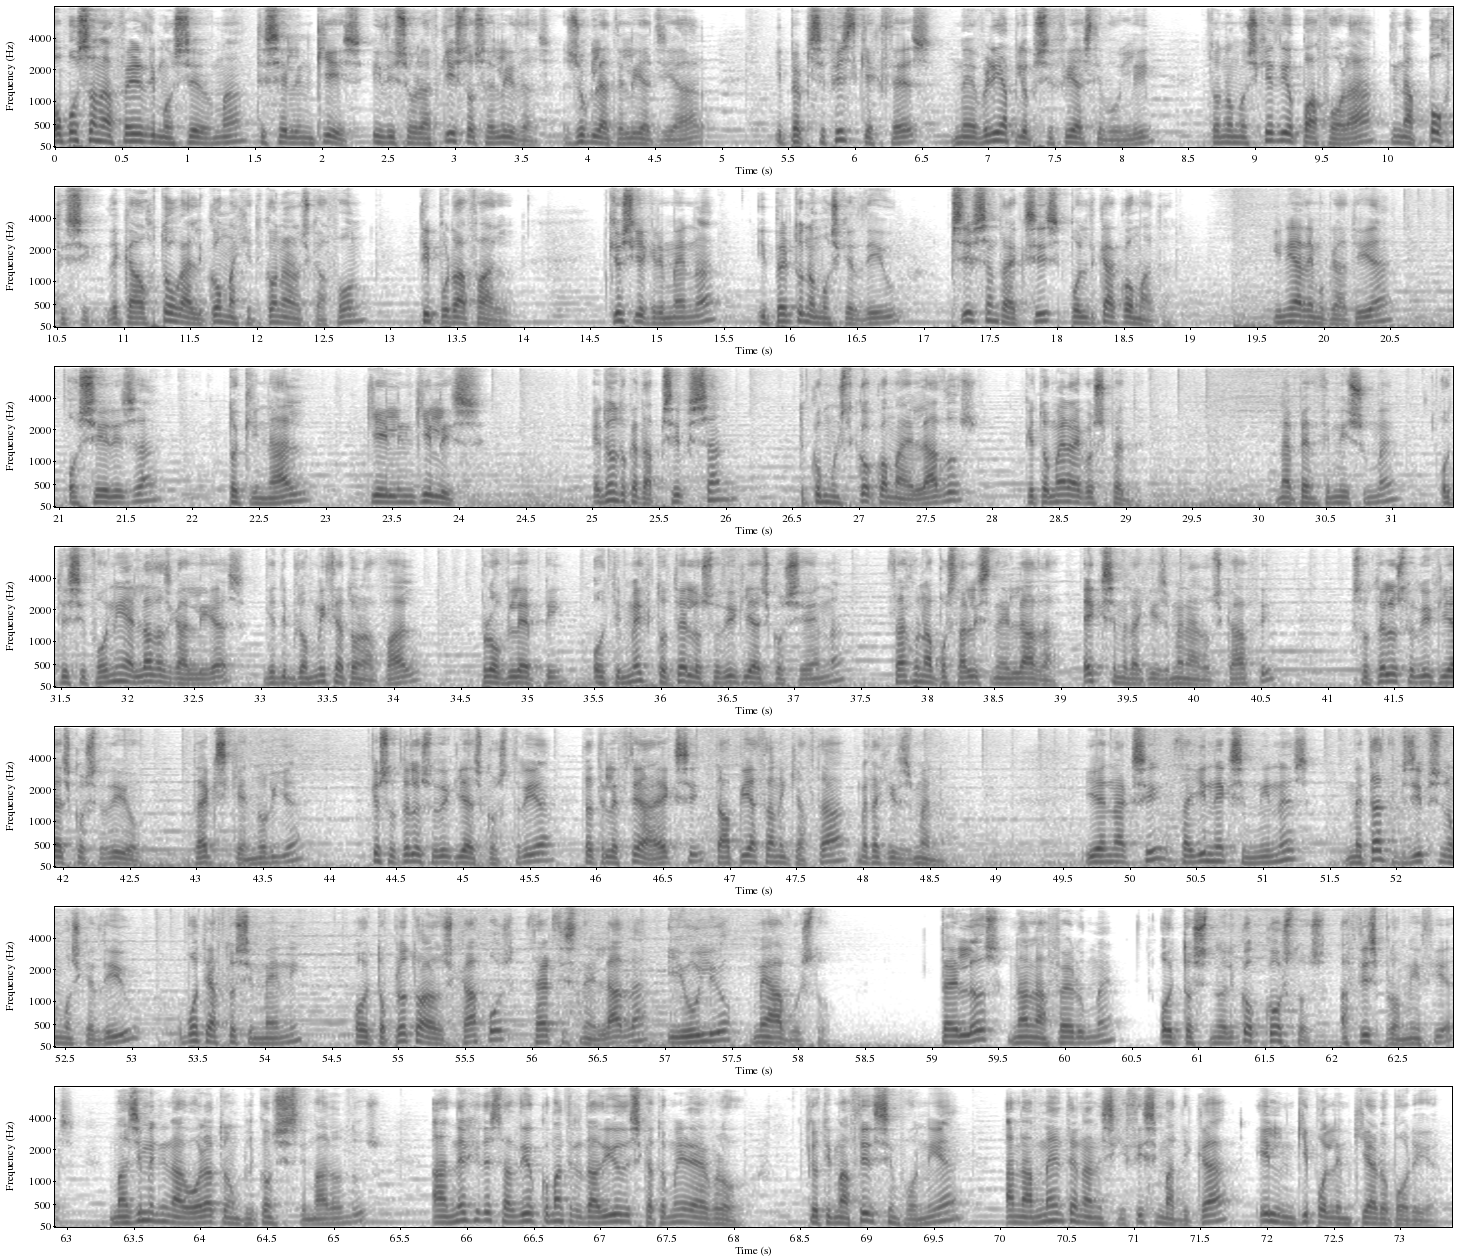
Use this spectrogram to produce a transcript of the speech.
Όπως αναφέρει δημοσίευμα της ελληνικής ειδησιογραφική ιστοσελίδας zoogla.gr, υπερψηφίστηκε χθες με ευρία πλειοψηφία στη Βουλή το νομοσχέδιο που αφορά την απόκτηση 18 γαλλικών μαχητικών αεροσκαφών τύπου Ραφάλ. Πιο συγκεκριμένα, υπέρ του νομοσχεδίου ψήφισαν τα εξής πολιτικά κόμματα: η Νέα Δημοκρατία, ο ΣΥΡΙΖΑ, το ΚΙΝΑΛ και η Ελληνική Λύση. Ενώ το καταψήφισαν το Κομμουνιστικό Κόμμα Ελλάδος και το ΜΕΡΑ25. Να επενθυμίσουμε ότι η Συμφωνία Ελλάδα-Γαλλία για την προμήθεια των Ραφάλ προβλέπει ότι μέχρι το τέλος του 2021 θα έχουν αποσταλεί στην Ελλάδα 6 μεταχειρισμένα αεροσκάφη, στο τέλος του 2022 τα 6 καινούργια και στο τέλος του 2023 τα τελευταία 6 τα οποία θα είναι και αυτά μεταχειρισμένα. Η έναξη θα γίνει 6 μήνες μετά την ψήφιση του νομοσχεδίου, οπότε αυτό σημαίνει ότι το πρώτο αεροσκάφος θα έρθει στην Ελλάδα Ιούλιο με Αύγουστο. Τέλος, να αναφέρουμε ότι το συνολικό κόστος αυτής της προμήθειας μαζί με την αγορά των οπλικών συστημάτων τους ανέρχεται στα 2,32 δισεκατομμύρια ευρώ και ότι με αυτή τη συμφωνία αναμένεται να ενισχυθεί σημαντικά η ελληνική πολεμική αεροπορία.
